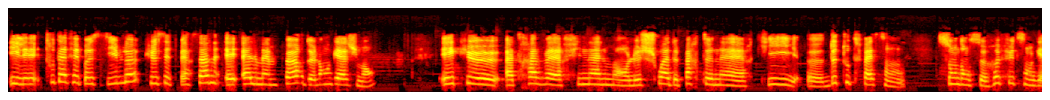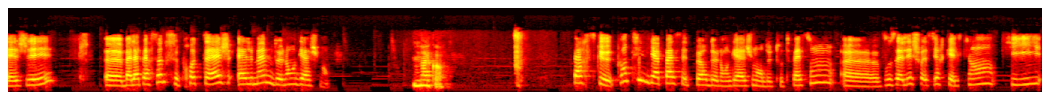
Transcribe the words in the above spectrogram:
il est tout à fait possible que cette personne ait elle-même peur de l'engagement et que à travers finalement le choix de partenaires qui euh, de toute façon sont dans ce refus de s'engager, euh, bah, la personne se protège elle-même de l'engagement. D'accord. Parce que quand il n'y a pas cette peur de l'engagement, de toute façon, euh, vous allez choisir quelqu'un qui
